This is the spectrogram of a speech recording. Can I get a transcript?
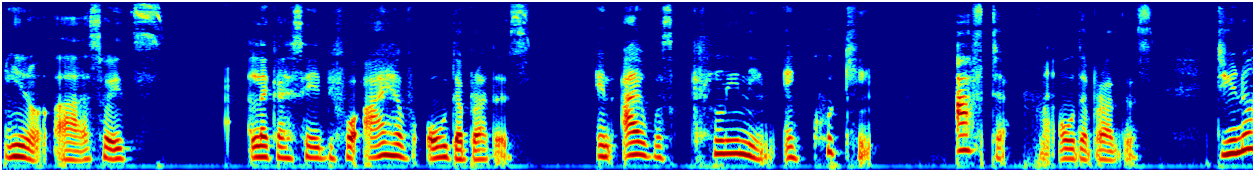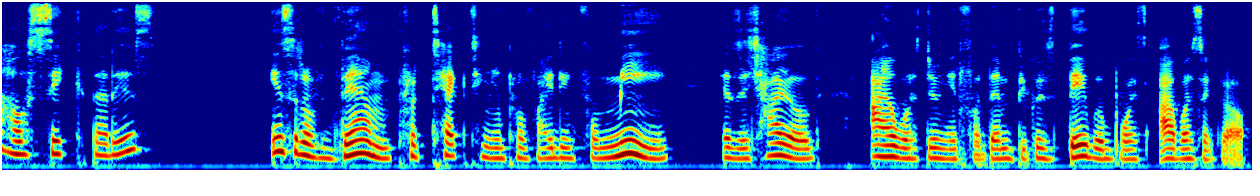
You know, uh, so it's like I said before, I have older brothers, and I was cleaning and cooking after my older brothers. Do you know how sick that is? Instead of them protecting and providing for me as a child, I was doing it for them because they were boys, I was a girl.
